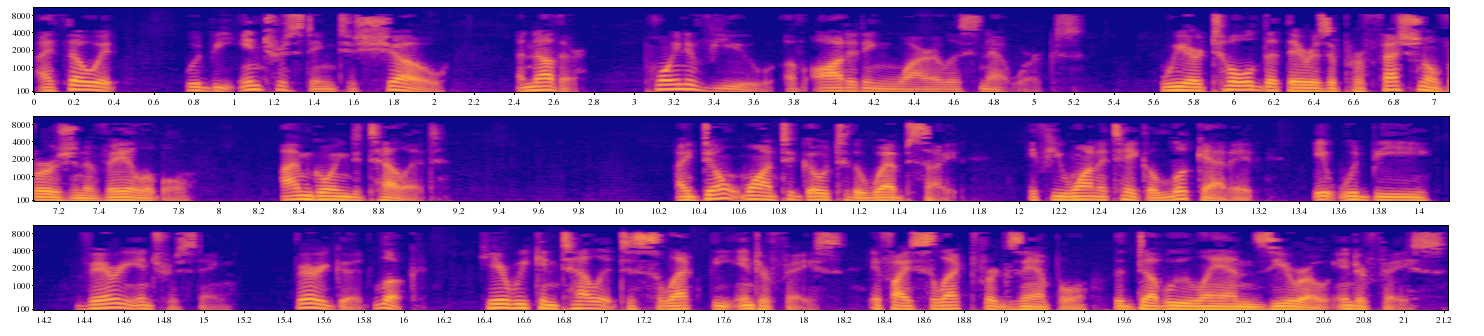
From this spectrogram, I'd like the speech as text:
I thought it would be interesting to show another point of view of auditing wireless networks. We are told that there is a professional version available. I'm going to tell it. I don't want to go to the website. If you want to take a look at it, it would be very interesting. Very good. Look, here we can tell it to select the interface. If I select, for example, the WLAN 0 interface,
